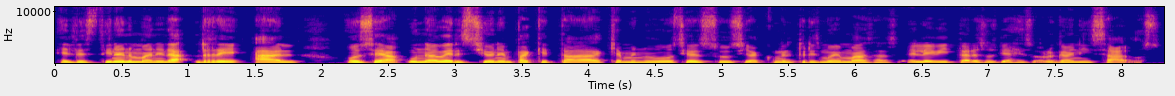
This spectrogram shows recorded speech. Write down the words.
el destino de manera real, o sea, una versión empaquetada que a menudo se asocia con el turismo de masas, el evitar esos viajes organizados.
